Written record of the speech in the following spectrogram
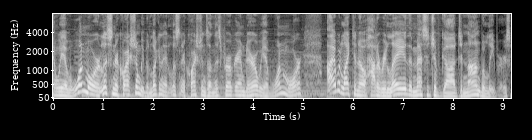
And we have one more listener question. We've been looking at listener questions on this program, Daryl. We have one more. I would like to know how to relay the message of God to non believers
